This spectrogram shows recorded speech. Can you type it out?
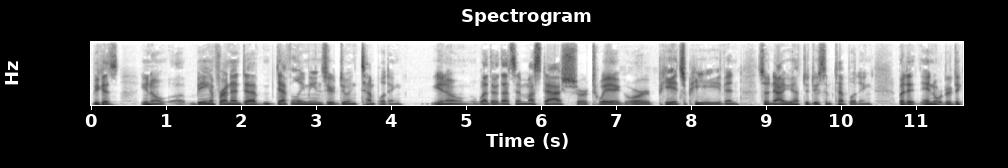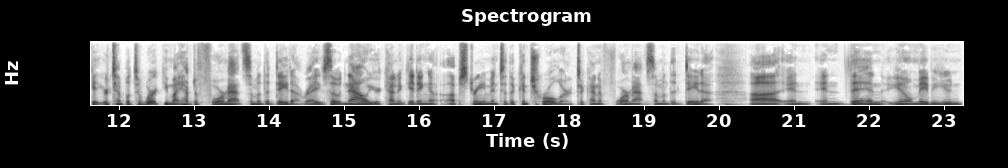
because you know uh, being a front end dev definitely means you're doing templating you know, whether that's in Mustache or Twig or PHP even. So now you have to do some templating. But it, in order to get your template to work, you might have to format some of the data, right? So now you're kind of getting upstream into the controller to kind of format some of the data. Uh, and and then you know maybe you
